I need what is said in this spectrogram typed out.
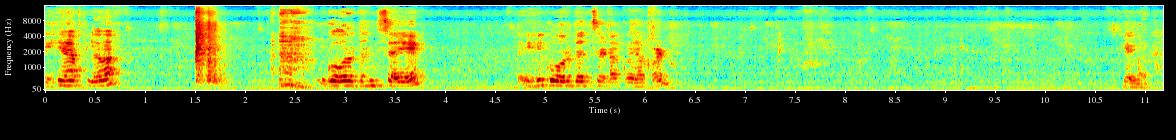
हे आपलं गोवर्धनचं आहे. तर हे गोवर्धनचं टाकूया आपण. हे बघा.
